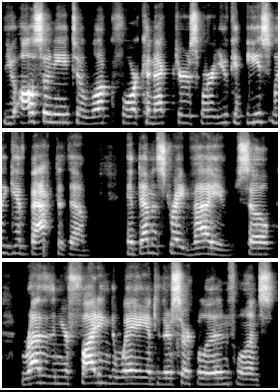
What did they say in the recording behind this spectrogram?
You also need to look for connectors where you can easily give back to them and demonstrate value. So rather than you're fighting the way into their circle of influence,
